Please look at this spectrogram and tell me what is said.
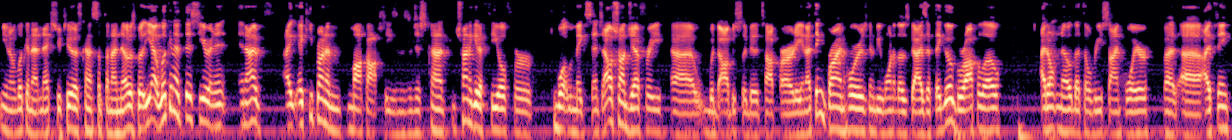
you know looking at next year too. That's kind of something I noticed. But yeah, looking at this year and it, and I've I, I, keep running mock off seasons and just kind of trying to get a feel for what would make sense. Alshon Jeffery uh, would obviously be the top priority, and I think Brian Hoyer is going to be one of those guys. If they go Garoppolo, I don't know that they'll re-sign Hoyer, but uh, I think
